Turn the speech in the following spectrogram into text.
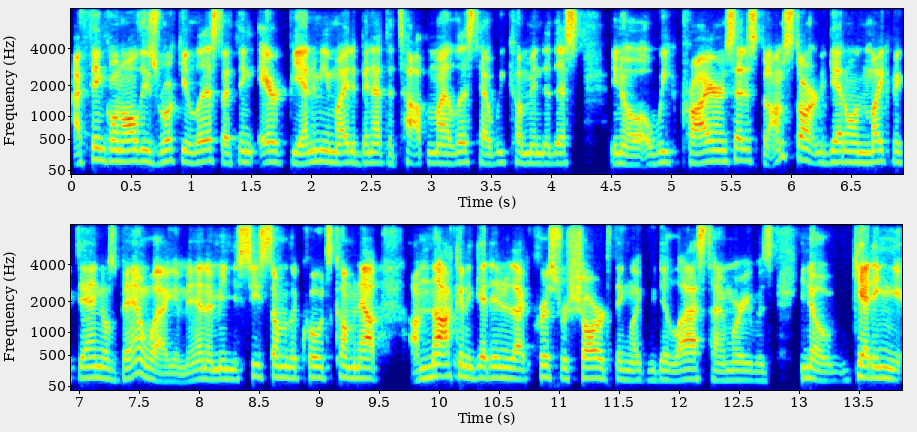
I think on all these rookie lists, I think Eric Bieniemy might have been at the top of my list had we come into this, you know, a week prior and said this, but I'm starting to get on Mike McDaniel's bandwagon, man. I mean, you see some of the quotes coming out. I'm not going to get into that Chris Richard thing like we did last time, where he was, you know, getting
